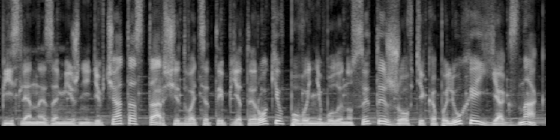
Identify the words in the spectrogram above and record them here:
Після незаміжні дівчата старші 25 років повинні були носити жовті капелюхи як знак.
